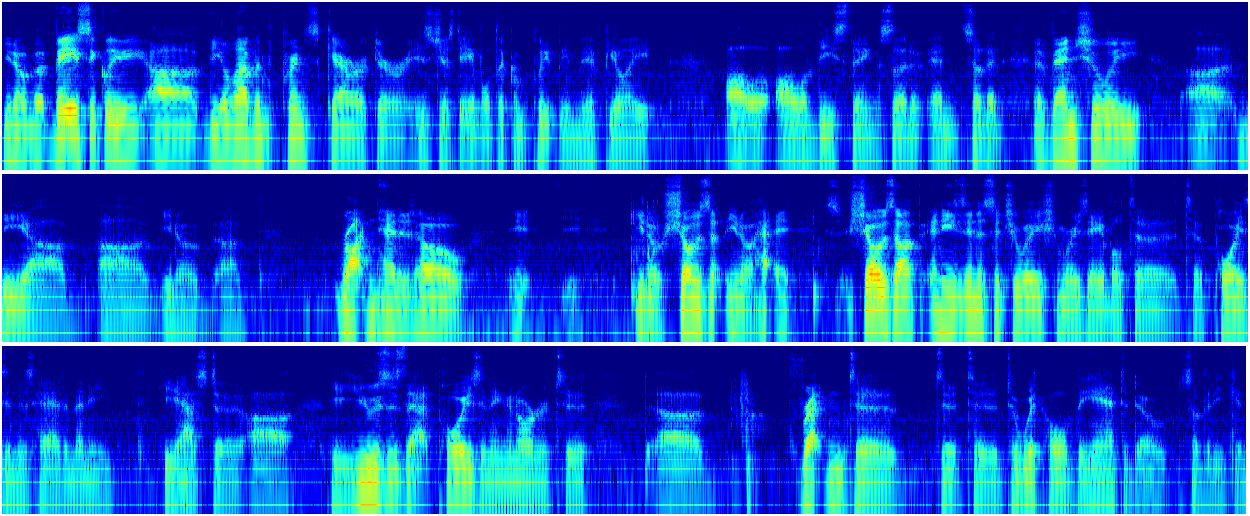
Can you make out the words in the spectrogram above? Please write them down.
you know, but basically uh, the eleventh prince character is just able to completely manipulate all all of these things so that and so that eventually uh, the uh, uh, you know uh, rotten headed hoe you know shows up you know shows up and he's in a situation where he's able to to poison his head and then he he has to uh, he uses that poisoning in order to uh, threaten to, to, to, to withhold the antidote so that he can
